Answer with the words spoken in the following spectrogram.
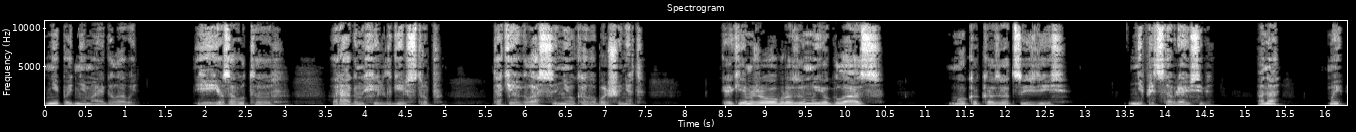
не поднимая головы. Ее зовут э, Рагнхильд Гильструп. Таких глаз ни у кого больше нет. Каким же образом ее глаз мог оказаться здесь? Не представляю себе. Она... Мы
